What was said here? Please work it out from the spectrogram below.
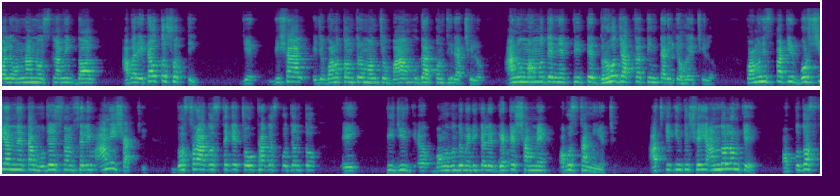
বলে অন্যান্য ইসলামিক দল। আবার এটাও তো সত্যি যে বিশাল এই যে গণতন্ত্র মঞ্চ বাম উদারপন্থীরা ছিল। আনু মোহাম্মদের নেতৃত্বে দ্রোহ যাত্রা তিন তারিখে হয়েছিল। কমিউনিস্ট পার্টির বর্ষিয়ান নেতা মুজা ইসলাম সেলিম আমি সাক্ষী। দোসরা আগস্ট থেকে চৌঠা আগস্ট পর্যন্ত এই পিজির বঙ্গবন্ধু মেডিকেলের গেটের সামনে অবস্থান নিয়েছে। আজকে কিন্তু সেই আন্দোলনকে অপদস্থ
